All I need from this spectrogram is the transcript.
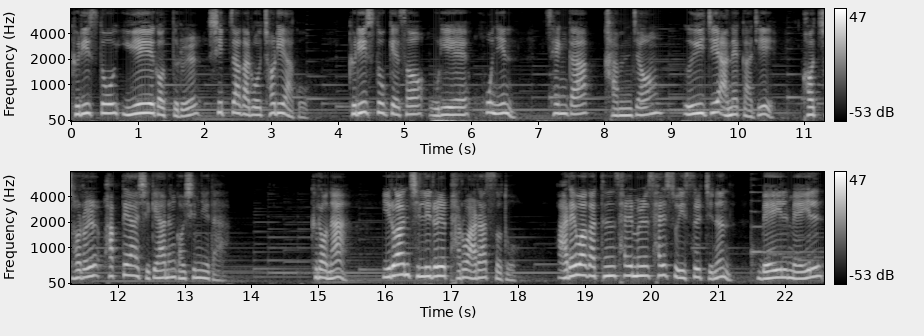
그리스도 이외의 것들을 십자가로 처리하고 그리스도께서 우리의 혼인, 생각, 감정, 의지 안에까지 거처를 확대하시게 하는 것입니다. 그러나 이러한 진리를 바로 알았어도 아래와 같은 삶을 살 수 있을지는 매일매일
